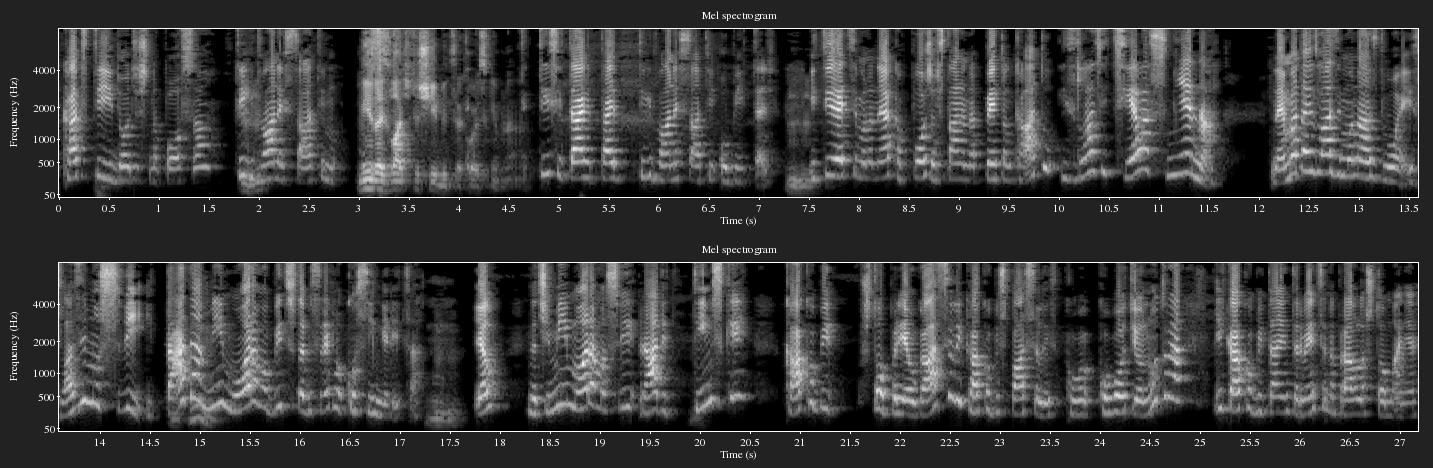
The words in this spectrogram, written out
kad ti dođeš na posao, tih Mhm. 12 sati, Nije da izvlačite šibice koje s kim ne. ti si taj, taj, tih 12 sati obitelj. Mhm. I ti recimo na nekakav požar stane na petom katu, izlazi cijela smjena. Nema da izlazimo nas dvoje, izlazimo svi. I tada mi moramo biti, što bi se reklo, ko singerica. Mhm. Jel? Znači mi moramo svi raditi timski kako bi što prije ugasili, kako bi spasili ko- kogod je unutra i kako bi ta intervencija napravila što manje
